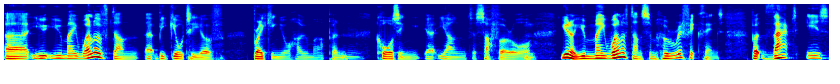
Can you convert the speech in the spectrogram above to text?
Uh, you you may well have done uh, be guilty of breaking your home up and causing uh, young to suffer, or you know, you may well have done some horrific things, but that is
